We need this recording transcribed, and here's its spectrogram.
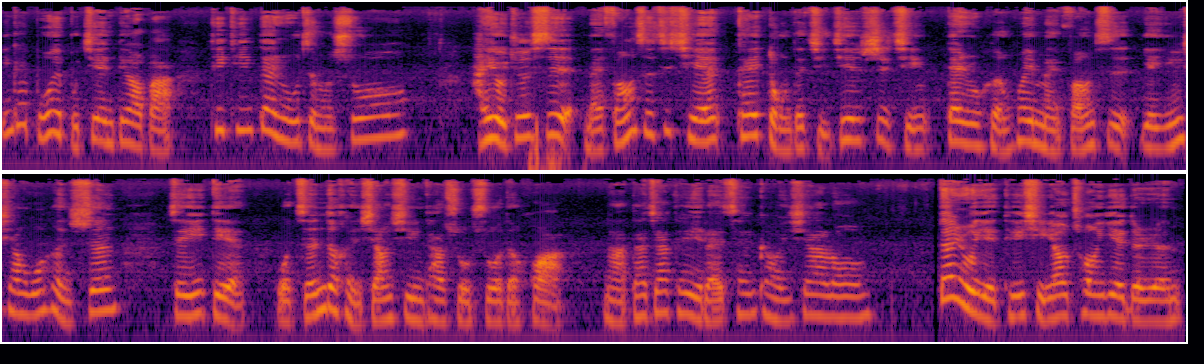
应该不会不见掉吧？听听淡如怎么说。还有就是买房子之前该懂的几件事情，淡如很会买房子，也影响我很深。这一点我真的很相信他所说的话，那大家可以来参考一下喽。淡如也提醒要创业的人，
